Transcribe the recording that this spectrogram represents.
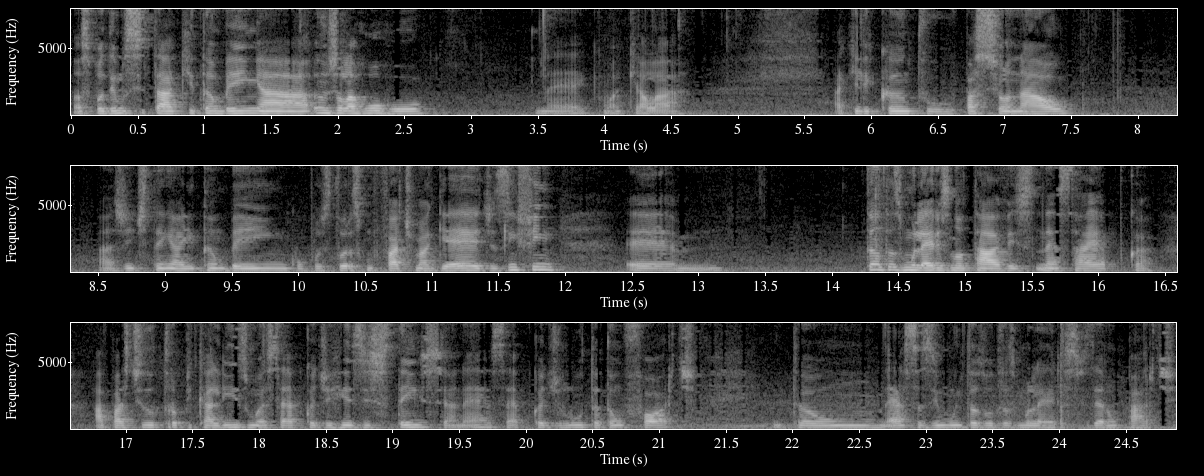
Nós podemos citar aqui também a Angela Rorô, né, com aquela, aquele canto passional. A gente tem aí também compositoras como Fátima Guedes, enfim, é, tantas mulheres notáveis nessa época, a partir do tropicalismo, essa época de resistência, né? essa época de luta tão forte. Então, essas e muitas outras mulheres fizeram parte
